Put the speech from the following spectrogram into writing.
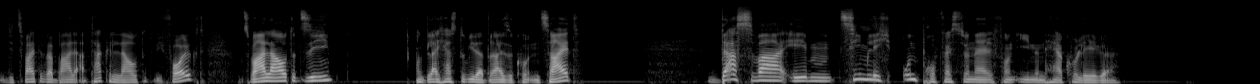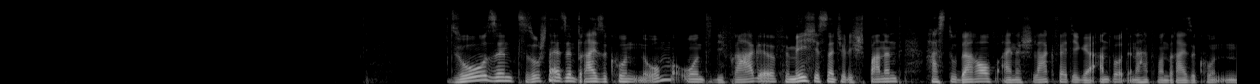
die zweite verbale Attacke lautet wie folgt. Und zwar lautet sie, und gleich hast du wieder drei Sekunden Zeit. Das war eben ziemlich unprofessionell von Ihnen, Herr Kollege. So, sind, so schnell sind drei Sekunden um und die Frage für mich ist natürlich spannend, hast du darauf eine schlagfertige Antwort innerhalb von drei Sekunden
